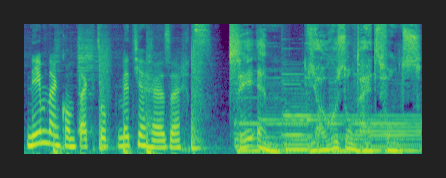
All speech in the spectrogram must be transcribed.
Neem dan contact op met je huisarts. CM, jouw gezondheidsfonds.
